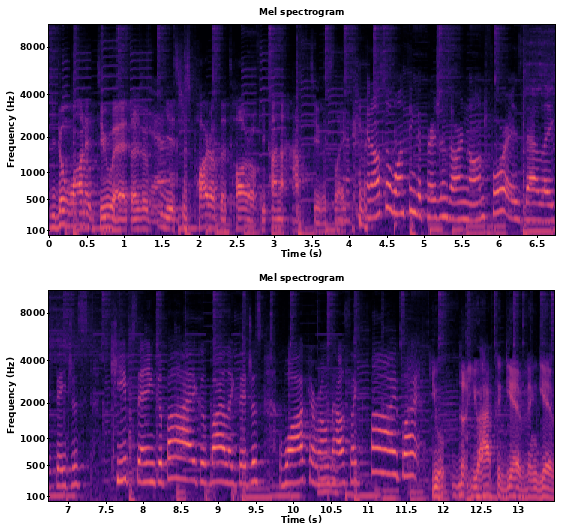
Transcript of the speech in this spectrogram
you don't want to do it. There's a- Yeah. It's just part of the tarof. You kind of have to. It's like and also one thing the Persians are known for is that like they just keep saying goodbye, goodbye. Like they just walk around the house like bye, bye. You you have to give and give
